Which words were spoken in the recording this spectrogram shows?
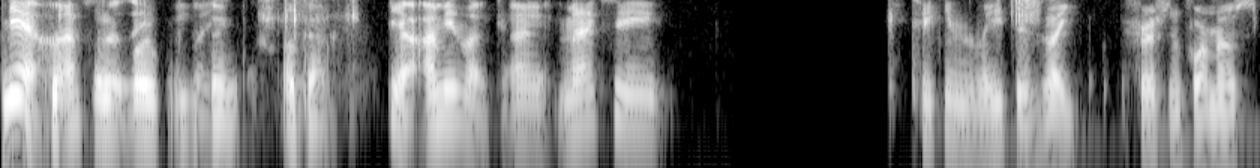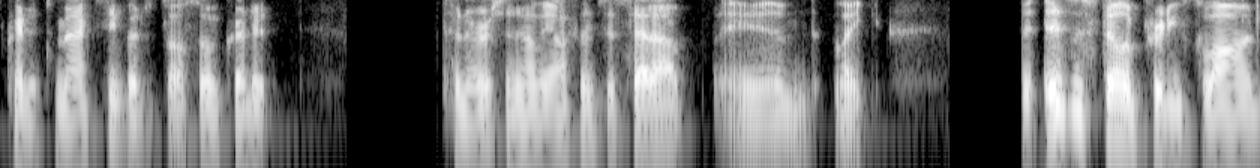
Yeah, absolutely. What do you Like, think? Okay. Yeah, I mean, look, I, Maxey taking the leap is like first and foremost credit to Maxey, but it's also a credit to Nurse and how the offense is set up. And like, this is still a pretty flawed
